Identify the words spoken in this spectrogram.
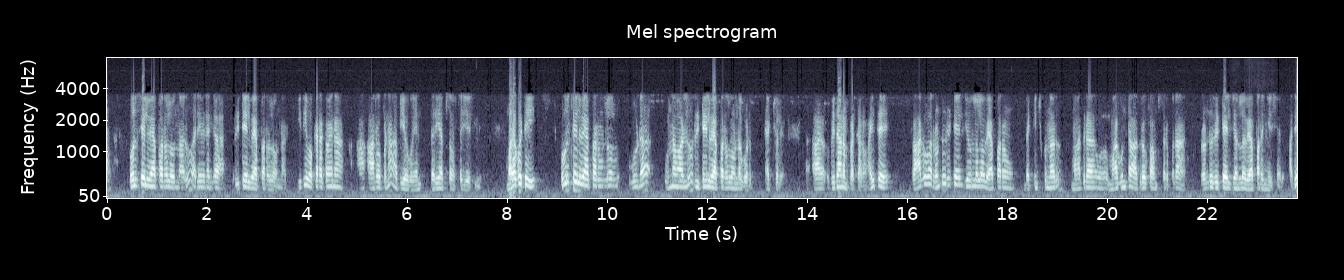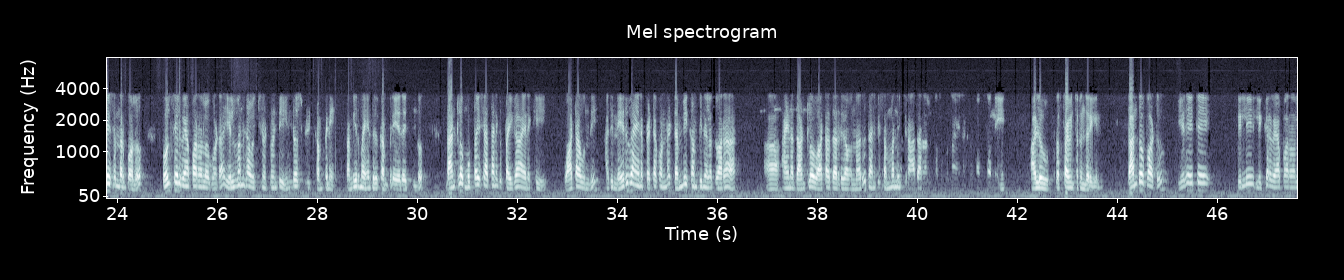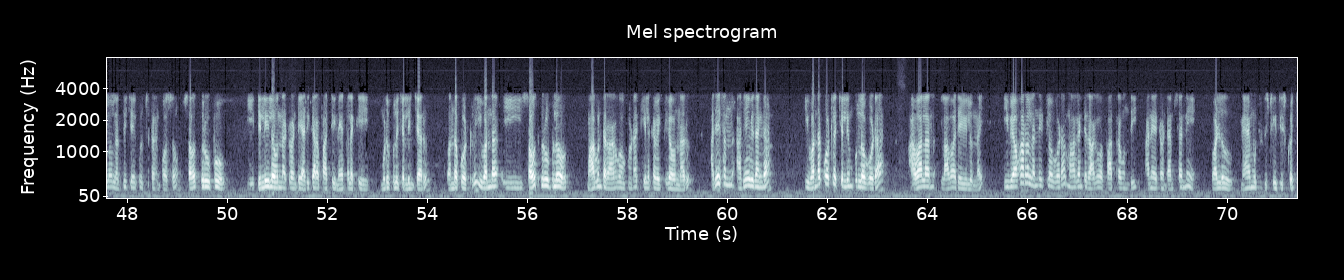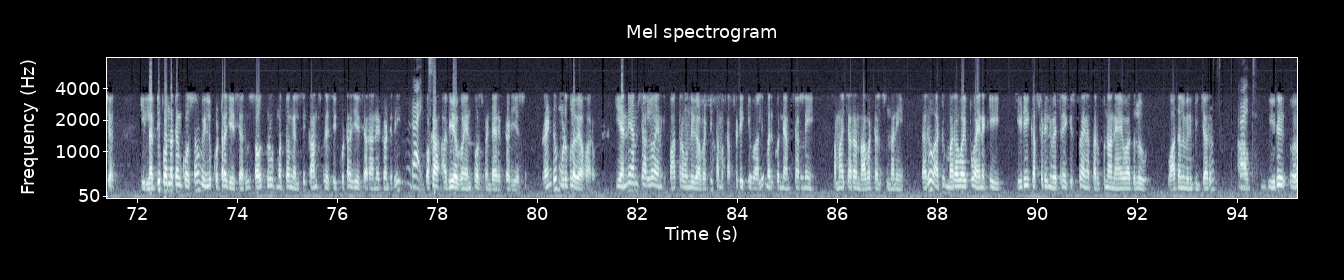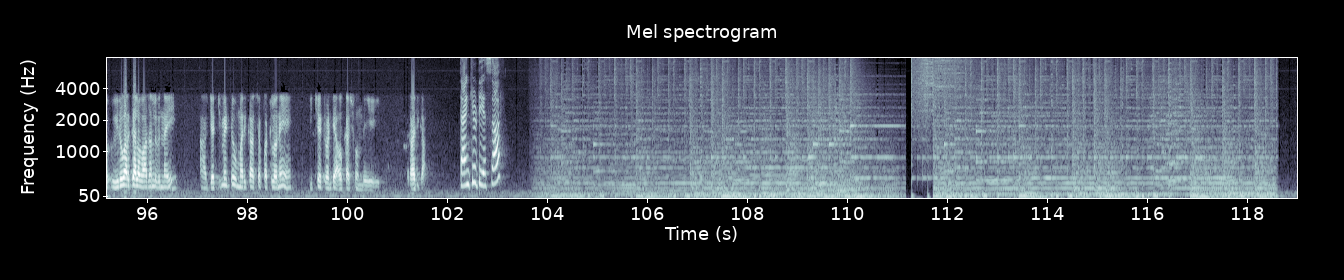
హోల్సేల్ వ్యాపారంలో ఉన్నారు అదేవిధంగా రిటైల్ వ్యాపారంలో ఉన్నారు. ఇది ఒక రకమైన ఆరోపణ అభియోగం దర్యాప్తు సంస్థ చేసింది. మరొకటి హోల్సేల్ వ్యాపారంలో కూడా ఉన్నవాళ్ళు రిటైల్ వ్యాపారంలో ఉండకూడదు యాక్చువల్లీ ఆ విధానం ప్రకారం. అయితే రాఘవ రెండు రిటైల్ జోన్లలో వ్యాపారం దక్కించుకున్నారు. మాగ్రా మాగుంట ఆగ్రో ఫార్మ్స్ తరపున రెండు రిటైల్ జోన్లో వ్యాపారం చేశారు. అదే సందర్భంలో హోల్సేల్ వ్యాపారంలో కూడా ఎల్వన్గా వచ్చినటువంటి Indo Spirit company Sameer Mahendra company ఏదైతుందో దాంట్లో ముప్పై శాతానికి పైగా ఆయనకి వాటా ఉంది. అది నేరుగా ఆయన పెట్టకుండా డమ్మీ కంపెనీల ద్వారా ఆయన దాంట్లో వాటాదారుడిగా ఉన్నారు. దానికి సంబంధించిన ఆధారాలు ఆయన అంశాన్ని వాళ్ళు ప్రస్తావించడం జరిగింది. దాంతో పాటు ఏదైతే ఢిల్లీ లిక్కర్ వ్యాపారంలో లబ్ధి చేకూర్చడం కోసం సౌత్ గ్రూపు ఈ ఢిల్లీలో ఉన్నటువంటి అధికార పార్టీ నేతలకి ముడుపులు చెల్లించారు. వంద కోట్లు. ఈ వంద ఈ సౌత్ గ్రూప్లో మాగుంట రాఘవ కూడా కీలక వ్యక్తిగా ఉన్నారు. అదే సం- అదే విధంగా ఈ వంద కోట్ల చెల్లింపుల్లో కూడా హవాలా లావాదేవీలు ఉన్నాయి ఈ వ్యవహారాలన్నింటిలో కూడా మాగంటి రాఘవ పాత్ర ఉంది అనేటువంటి అంశాన్ని వాళ్ళు న్యాయమూర్తి దృష్టికి తీసుకొచ్చారు. ఈ లబ్ధి పొందడం కోసం వీళ్ళు కుట్ర చేశారు. సౌత్ గ్రూప్ మొత్తం కలిసి కాన్స్పిరసీ కుట్ర చేశారు అనేటువంటిది ఒక అభియోగం ఎన్ఫోర్స్మెంట్ డైరెక్టరేట్ చేస్తుంది. రెండు ముడుపుల వ్యవహారం. ఈ అన్ని అంశాల్లో ఆయనకి పాత్ర ఉంది కాబట్టి తమ కస్టడీకి ఇవ్వాలి. మరికొన్ని అంశాలని సమాచారం రాబట్టాల్సిందని అంటారు అటు మరోవైపు ఆయనకి ఈడీ కస్టడీని వ్యతిరేకిస్తూ ఆయన తరపున న్యాయవాదులు వాదనలు వినిపించారు. ఇరు ఇరు వర్గాల వాదనలు విన్నాయి. ఆ జడ్జిమెంట్ మరి కాసేపట్లోనే ఇచ్చేటువంటి అవకాశం ఉంది రాధిక. Thank you TSR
